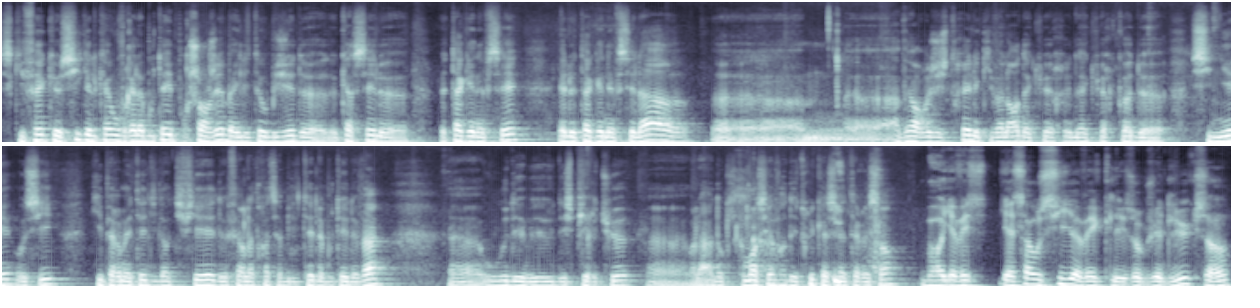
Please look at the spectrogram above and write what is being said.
Ce qui fait que si quelqu'un ouvrait la bouteille pour changer, ben, il était obligé de, casser le, tag NFC. Et le tag NFC là euh, euh, avait enregistré l'équivalent d'un QR, QR, code signé aussi, qui permettait d'identifier, de faire la traçabilité de la bouteille de vin. Euh, ou des, spiritueux. voilà, donc il commence à y avoir des trucs assez intéressants. Bon, il y avait, il y a ça aussi avec les objets de luxe. Hein.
